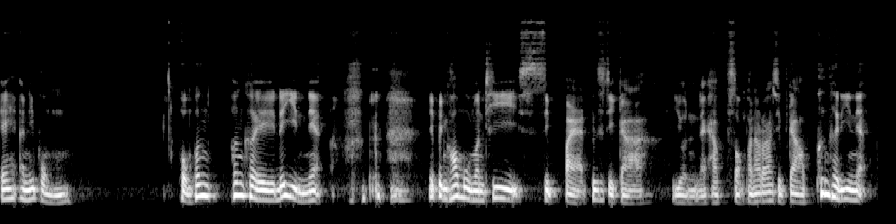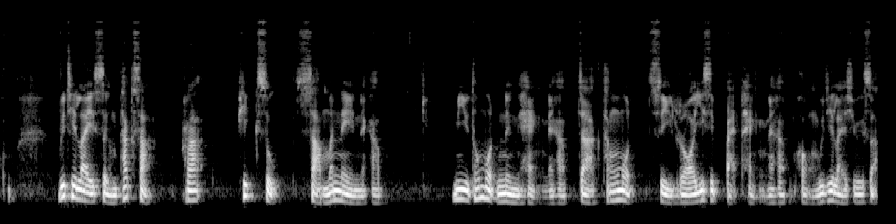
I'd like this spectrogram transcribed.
เอ๊ะ อันนี้ผม ผมเพิ่งเพิ่งเคยได้ยินเนี่ย นี่เป็นข้อมูลวันที่ 18 พฤศจิกายนนะครับ2519 เพิ่งเคยได้ยินเนี่ยวิทยาลัยเสริมทักษะพระภิกษุสามเณรนะครับ มีอยู่ทั้งหมด 1 แห่งนะครับ จากทั้งหมด 428 แห่งนะครับ ของวิทยาลัยชีวศึกษา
